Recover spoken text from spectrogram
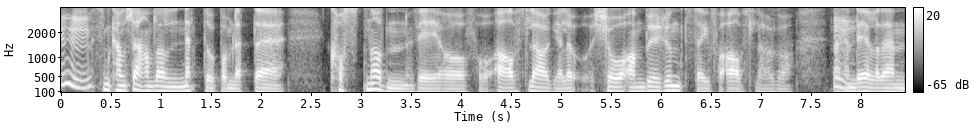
Mm. Som kanskje handler nettopp om dette kostnaden ved å få avslag, eller se andre rundt seg få avslag, og være mm. en del av den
